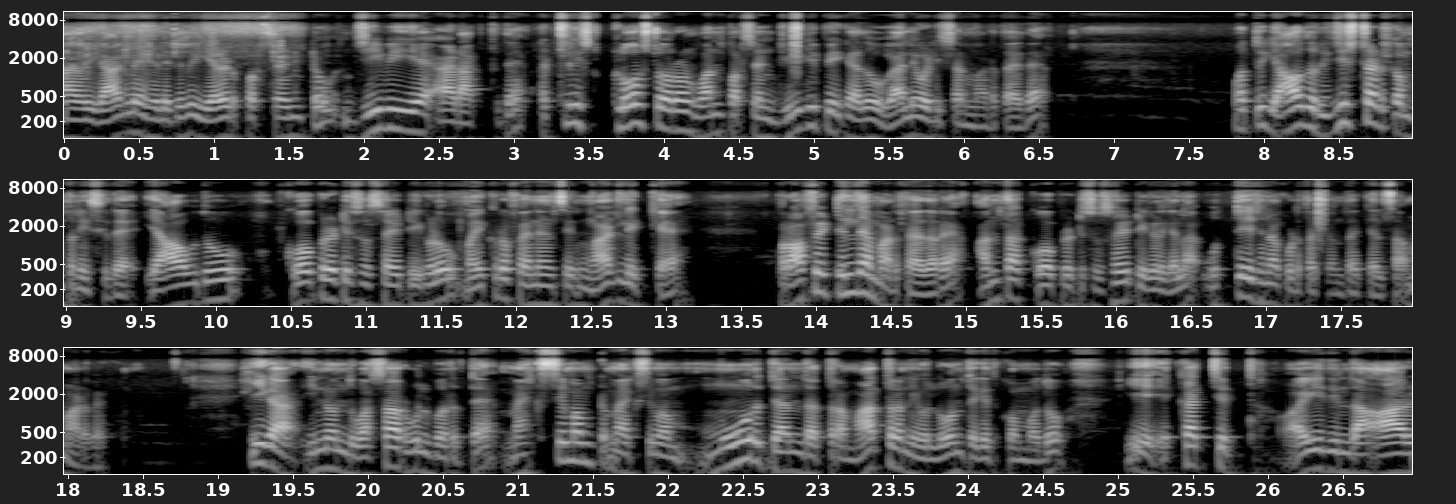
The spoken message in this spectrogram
ನಾವು ಈಗಾಗಲೇ ಹೇಳಿದ್ದೀವಿ ಎರಡು percent G V A add ಆಗ್ತಿದೆ. At least close to around one percent G D ಪಿಗೆ ಅದು ವ್ಯಾಲ್ಯೂ ಅಡಿಷನ್ ಮಾಡ್ತಾ ಇದೆ. ಮತ್ತು ಯಾವುದು ರಿಜಿಸ್ಟರ್ಡ್ ಕಂಪನೀಸ್ ಇದೆ, ಯಾವುದು ಕೋಆಪರೇಟಿವ್ ಸೊಸೈಟಿಗಳು ಮೈಕ್ರೋ ಫೈನಾನ್ಸಿಂಗ್ ಮಾಡಲಿಕ್ಕೆ ಪ್ರಾಫಿಟ್ ಇಲ್ಲದೆ ಮಾಡ್ತಾ ಇದ್ದಾರೆ, ಅಂಥ ಕೋಆಪರೇಟಿವ್ ಸೊಸೈಟಿಗಳಿಗೆಲ್ಲ ಉತ್ತೇಜನ ಕೊಡ್ತಕ್ಕಂಥ ಕೆಲಸ ಮಾಡಬೇಕು. ಈಗ ಇನ್ನೊಂದು ಹೊಸ ರೂಲ್ ಬರುತ್ತೆ. ಮ್ಯಾಕ್ಸಿಮಮ್ ಟು ಮ್ಯಾಕ್ಸಿಮಮ್ ಮೂರು ಜನದ ಹತ್ರ ಮಾತ್ರ ನೀವು ಲೋನ್ ತೆಗೆದುಕೊಬೋದು. ಈ ಕಚ್ಚಿತ್ ಐದಿಂದ ಆರು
